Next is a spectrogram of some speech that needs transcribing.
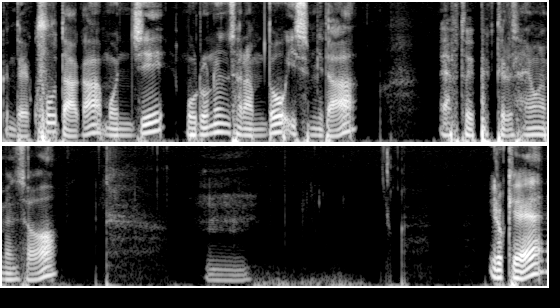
근데 쿠다가 뭔지 모르는 사람도 있습니다. 애프터 이펙트를 사용하면서 음, 이렇게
